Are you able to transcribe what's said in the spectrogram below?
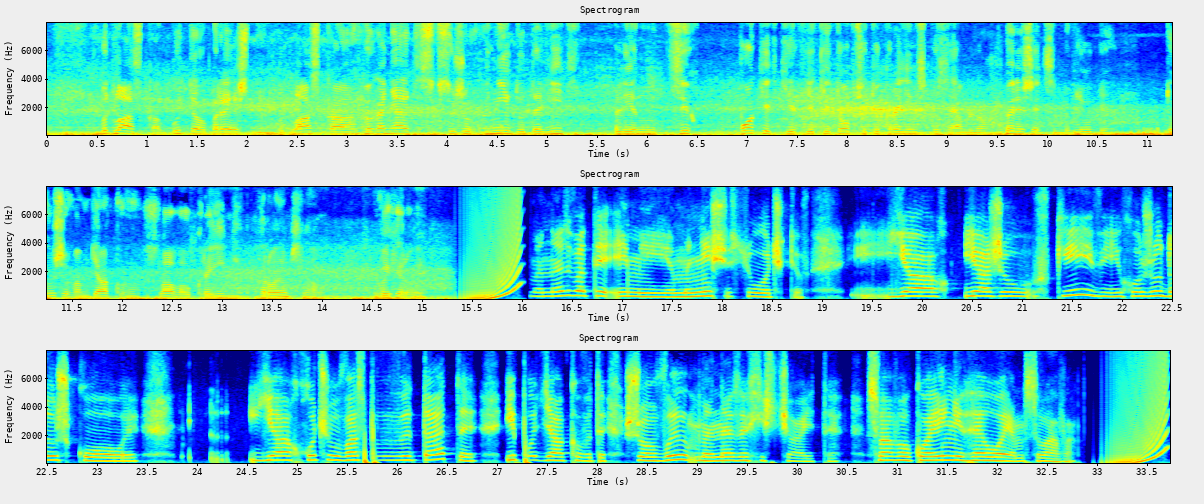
Будь ласка, будьте обережні, будь ласка, виганяйте всю ж гніду, давіть, блін, цих покидьків, які топчуть українську землю. Бережіть себе, любі. Дуже вам дякую. Слава Україні! Героям слава! Ви герої! Мене звати Емія, мені 6 років. Я, я живу в Києві і ходжу до школи. Я хочу вас привітати і подякувати, що ви мене захищаєте. Слава Україні, героям слава!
